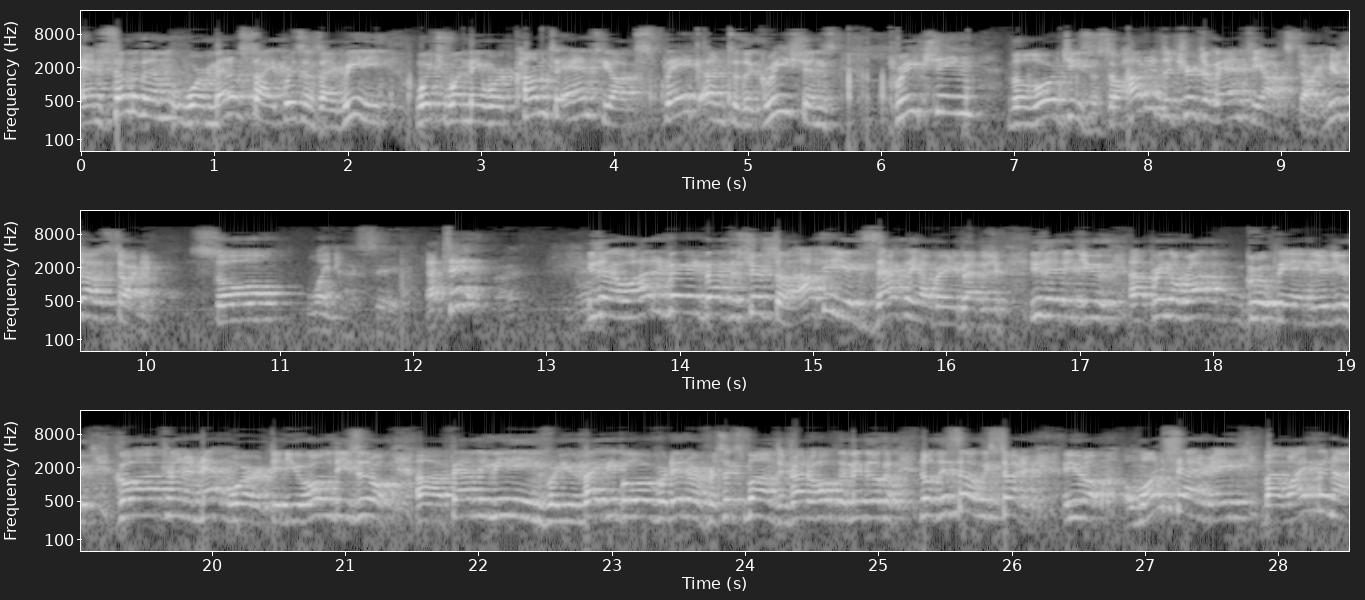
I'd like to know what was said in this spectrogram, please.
And some of them were men of Cyprus and Cyrene, which when they were come to Antioch spake unto the Grecians, preaching the Lord Jesus. So how did the church of Antioch start? Here's how it started soul winning. That's it. That's it. You say, well, how did Verity Baptist Church start? I'll tell you exactly how Verity Baptist Church. You said, did you uh, bring a rock group in? Did you go out trying to network? Did you hold these little uh, family meetings where you invite people over for dinner for six months and try to hope that maybe they'll come? No, this is how we started. You know, one Saturday, my wife and I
